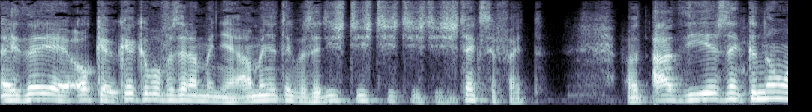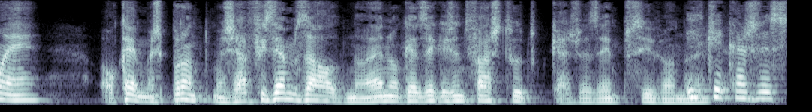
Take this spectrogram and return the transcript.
a ideia é, ok, o que é que eu vou fazer amanhã? Amanhã tenho que fazer isto, isto, isto, isto, isto, isto tem que ser feito. Pronto, Há dias em que não é. Ok, mas pronto, mas já fizemos algo, não é? Não quer dizer que a gente faz tudo, porque às vezes é impossível, não E é? o que é que às vezes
